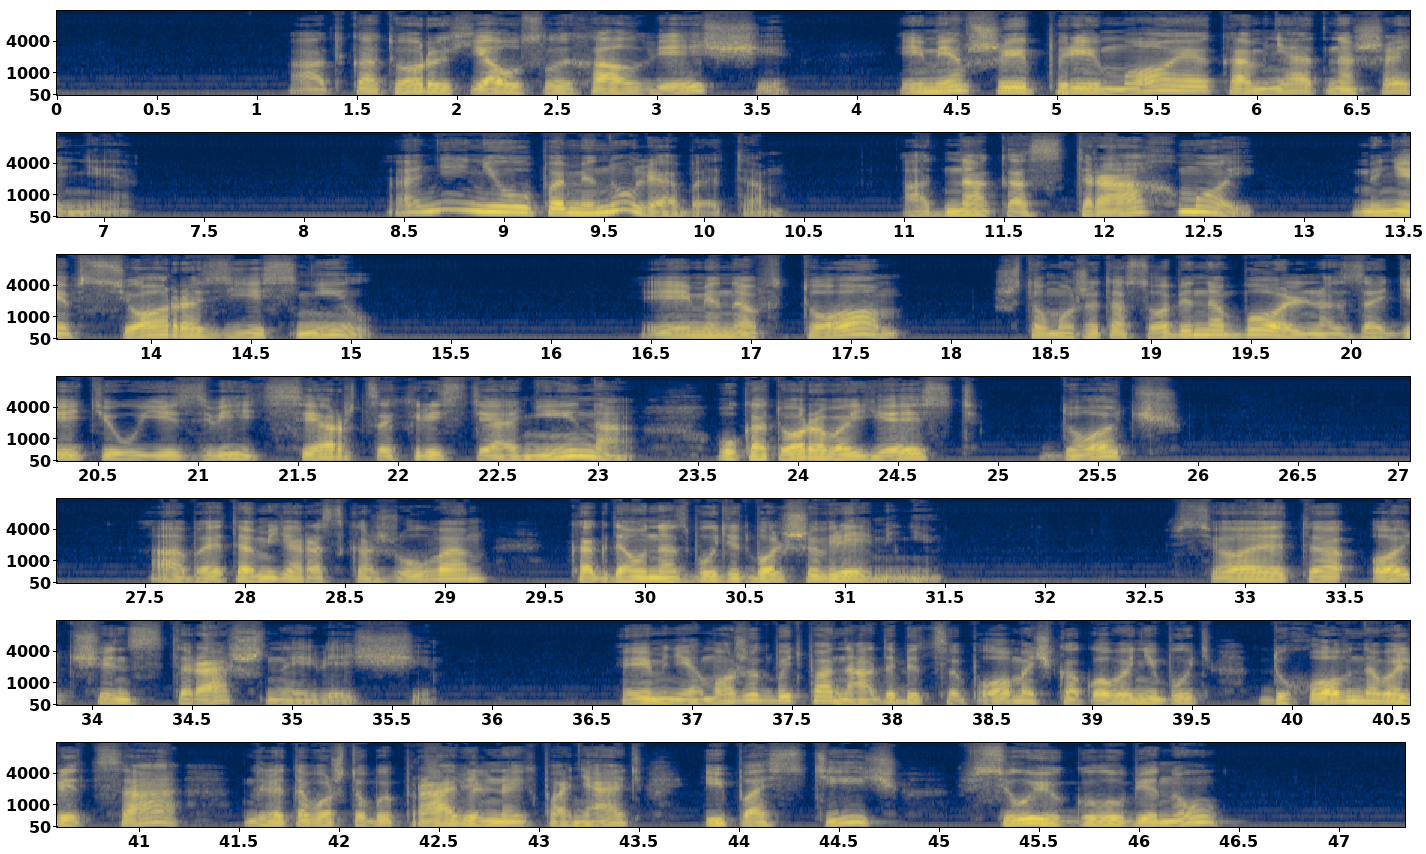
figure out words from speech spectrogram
от которых я услыхал вещи, имевшие прямое ко мне отношение. Они не упомянули об этом, однако страх мой мне все разъяснил. Именно в том, что может особенно больно задеть и уязвить сердце христианина, у которого есть дочь. Об этом я расскажу вам когда у нас будет больше времени. Все это очень страшные вещи, и мне, может быть, понадобится помощь какого-нибудь духовного лица для того, чтобы правильно их понять и постичь всю их глубину.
